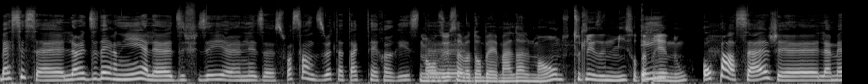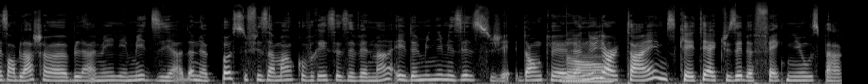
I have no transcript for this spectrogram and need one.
Ben, c'est ça. Lundi dernier, elle a diffusé une liste de 78 attaques terroristes. Mon Dieu, ça va donc bien mal dans le monde. Tous les ennemis sont après nous. Au passage, euh, la Maison-Blanche a blâmé les médias de ne pas suffisamment couvrir ces événements et de minimiser le sujet. Donc, bon. le New York Times, qui a été accusé de fake news par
